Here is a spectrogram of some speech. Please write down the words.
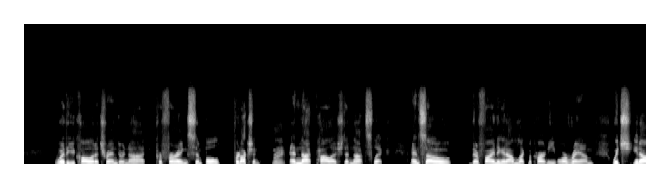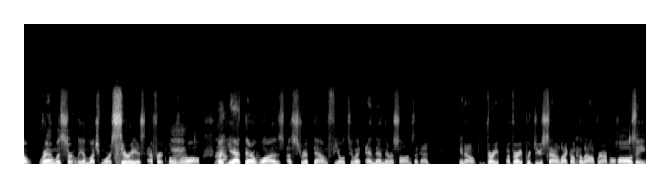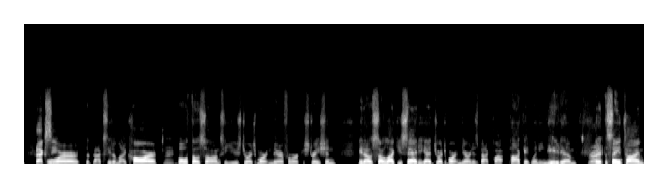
whether you call it a trend or not, preferring simple production Right. and not polished and not slick. And so they're finding an album like McCartney or Ram, which, you know, Ram was certainly a much more serious effort Mhm. overall, Yeah. but yet there was a stripped down feel to it. And then there are songs that had, you know, very a very produced sound like Uncle Albert Admiral Halsey Backseat. or The Backseat of My Car. right. Both those songs he used George Martin there for orchestration. You know, so like you said, he had George Martin there in his back po- pocket when he needed him. But at the same time,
